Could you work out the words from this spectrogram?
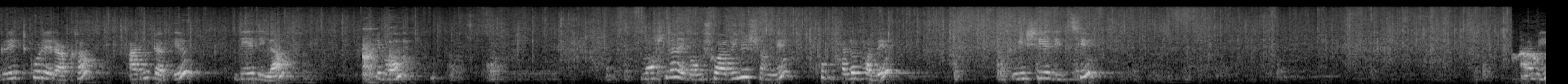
গ্রেট করে রাখা আলুটাকে দিয়ে দিলাম এবং মশলা এবং সোয়াবিনের সঙ্গে খুব ভালোভাবে মিশিয়ে দিচ্ছি। আমি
